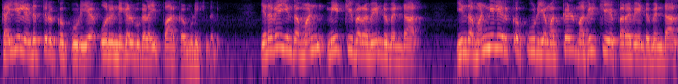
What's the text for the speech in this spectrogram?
கையில் எடுத்திருக்கக்கூடிய ஒரு நிகழ்வுகளை பார்க்க முடிகின்றது. எனவே இந்த மண் மீட்சி பெற வேண்டுமென்றால் இந்த மண்ணில் இருக்கக்கூடிய மக்கள் மகிழ்ச்சியை பெற வேண்டுமென்றால்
